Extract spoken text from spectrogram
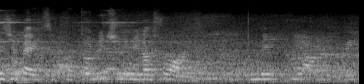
Se ci pensi, 14.000 suoni. Mettiamo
